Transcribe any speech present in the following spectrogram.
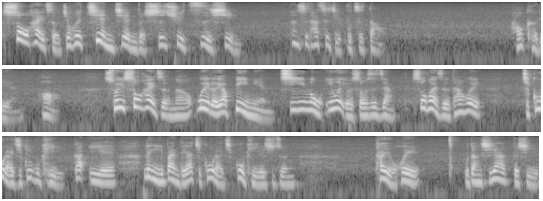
受害者就会渐渐的失去自信，但是他自己不知道，好可怜哈。所以受害者呢，为了要避免激怒，因为有时候是这样。受害者他会一句来一句去，甲伊的另一半底下一句来一句去的时阵，他也会有当时啊，就是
